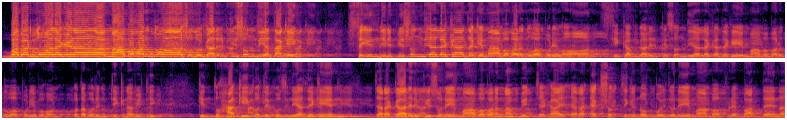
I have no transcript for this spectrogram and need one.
বাবার দোয়া লাগে না, মা বাবার দোয়া শুধু গাড়ির পিছন দিয়ে তাকে হাকিকতে দেখেন, যারা গাড়ির পিছনে মা বাবার নাম বেচে খায়, এরা একশো থেকে নব্বই জনে মা বাপরে বাদ দেয় না।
